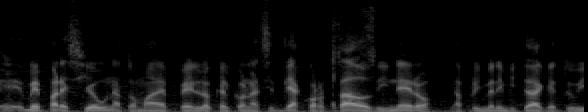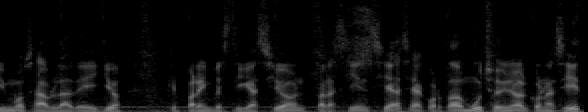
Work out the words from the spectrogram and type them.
Eh, me pareció una toma de pelo que el CONACIT le ha cortado dinero. La primera invitada que tuvimos habla de ello, que para investigación, para ciencia, se ha cortado mucho dinero al CONACIT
